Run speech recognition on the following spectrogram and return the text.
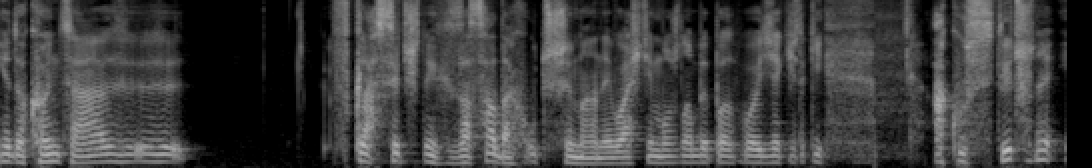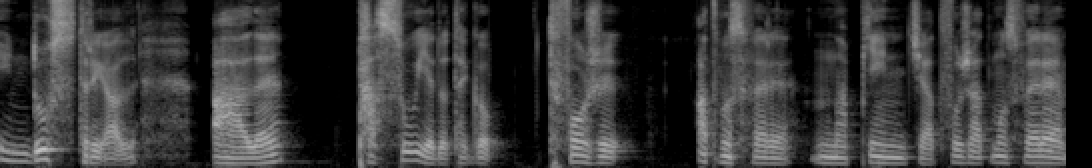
nie do końca y, w klasycznych zasadach utrzymany. Właśnie można by powiedzieć jakiś taki akustyczny industrial, ale pasuje do tego, tworzy atmosferę napięcia, tworzy atmosferę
